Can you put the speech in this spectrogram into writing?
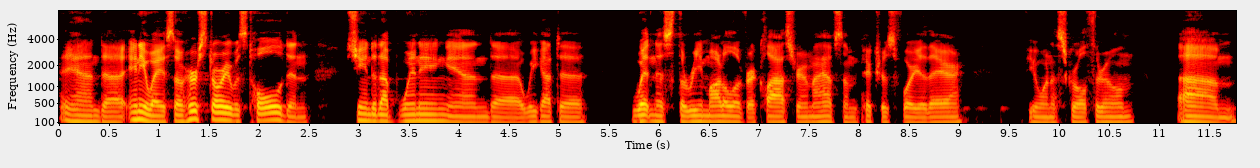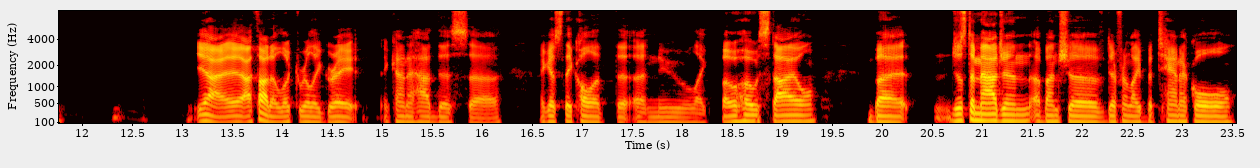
And uh, anyway, so her story was told, and she ended up winning, and uh, we got to witness the remodel of her classroom. I have some pictures for you there, if you want to scroll through them. Um, yeah, I, I thought it looked really great. It kind of had this, uh, I guess they call it the, a new like boho style, but just imagine a bunch of different like botanical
